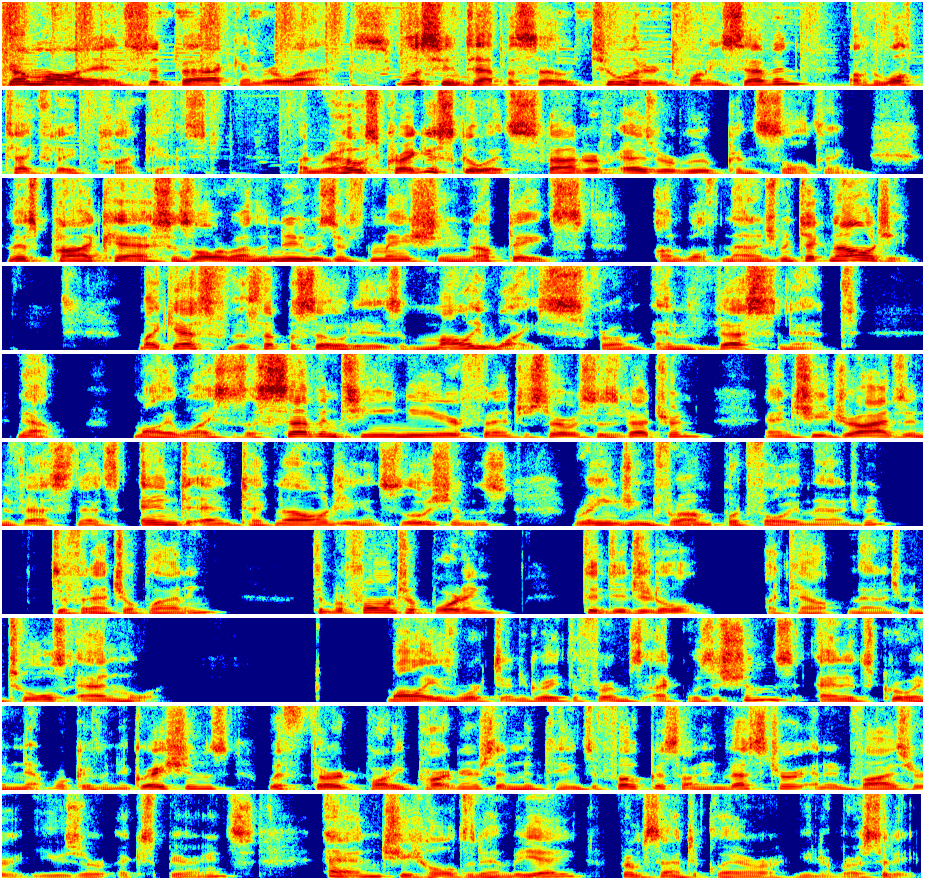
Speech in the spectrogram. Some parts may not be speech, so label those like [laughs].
Come on in, sit back and relax. You're listening to episode 227 of the Wealth Tech Today podcast. I'm your host, Craig Iskowitz, founder of Ezra Group Consulting. And this podcast is all around the news, information, and updates on wealth management technology. My guest for this episode is Molly Weiss from Envestnet. Now, Molly Weiss is a 17 year financial services veteran, and she drives Envestnet's end to end technology and solutions, ranging from portfolio management to financial planning to performance reporting to digital account management tools and more. Molly has worked to integrate the firm's acquisitions and its growing network of integrations with third-party partners and maintains a focus on investor and advisor user experience. And she holds an MBA from Santa Clara University.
